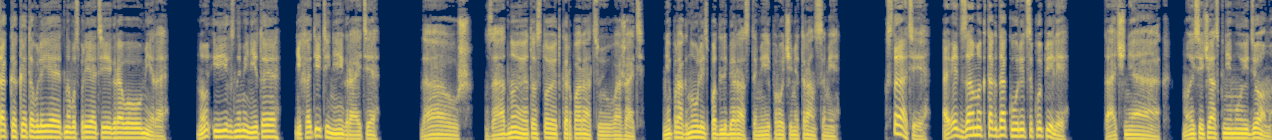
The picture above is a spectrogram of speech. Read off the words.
так как это влияет на восприятие игрового мира. Ну и их знаменитое «не хотите, не играйте». Да уж, заодно это стоит корпорацию уважать. Не прогнулись под либерастами и прочими трансами. Кстати, а ведь замок тогда курицы купили. Точняк, мы сейчас к нему идем.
